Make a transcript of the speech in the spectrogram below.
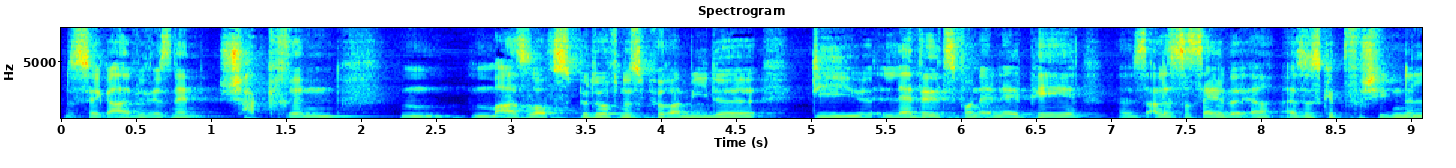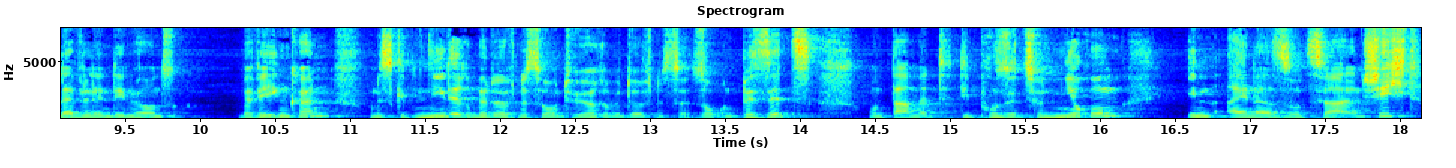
das ist egal, wie wir es nennen, Chakren, Maslows Bedürfnispyramide, die Levels von NLP, das ist alles dasselbe. Ja? Also es gibt verschiedene Level, in denen wir uns bewegen können und es gibt niedere Bedürfnisse und höhere Bedürfnisse. So und Besitz und damit die Positionierung in einer sozialen Schicht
